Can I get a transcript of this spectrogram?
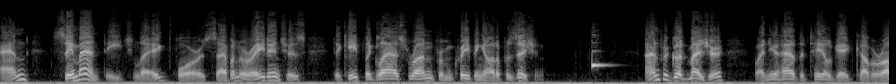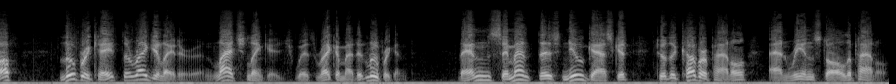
And cement each leg for seven or eight inches to keep the glass run from creeping out of position. And for good measure, when you have the tailgate cover off, lubricate the regulator and latch linkage with recommended lubricant. Then cement this new gasket to the cover panel and reinstall the panel.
